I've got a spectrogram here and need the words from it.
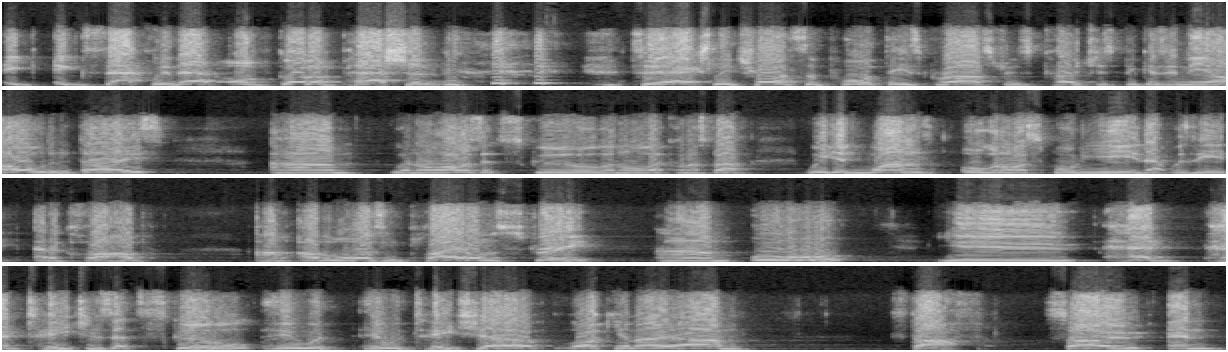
e- exactly that. I've got a passion to actually try and support these grassroots coaches because in the olden days, um, when I was at school and all that kind of stuff, we did one organised sport a year. That was it at a club. Um, otherwise, you played on the street, um, or you had had teachers at school who would who would teach you like you know um, stuff. So and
